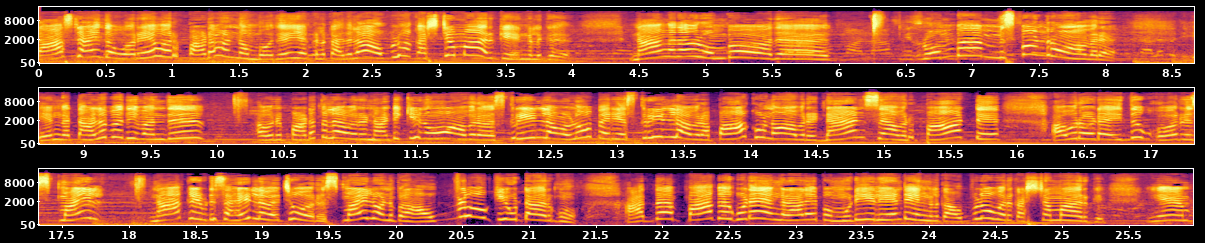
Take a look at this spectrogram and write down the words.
லாஸ்டா இந்த ஒரே ஒரு படம் போது எங்களுக்கு அதெல்லாம் அவ்வளவு கஷ்டமா இருக்கு எங்களுக்கு. நாங்க தான் ரொம்ப அத ரொம்ப மிஸ் பண்றோம் அவரை. எங்க தளபதி வந்து அவர் படத்துல அவர் நடிக்கணும் அவரை ஸ்கிரீன்ல அவ்வளோ பெரிய ஸ்கிரீன்ல அவரை பார்க்கணும் அவர் டான்ஸ் அவர் பாட்டு அவரோட இது ஒரு ஸ்மைல் நாக்கு இப்படி சைடில் வச்சு ஒரு ஸ்மைல் ஒன்று அவ்வளோ க்யூட்டாக இருக்கும். அதை பார்க்க கூட எங்களால் இப்போ முடியலையேன்ட்டு எங்களுக்கு அவ்வளோ ஒரு கஷ்டமாக இருக்குது என்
